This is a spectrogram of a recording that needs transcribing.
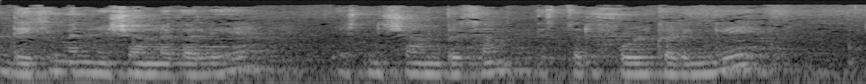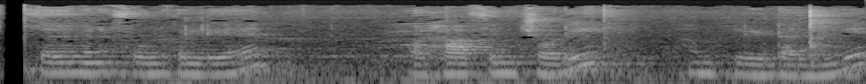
देखिए, मैंने निशान लगा लिया है। इस निशान पे से हम इस तरह फोल्ड करेंगे। इस तरह मैंने फोल्ड कर लिया है और हाफ़ इंच चौड़ी हम प्लेट डालेंगे।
